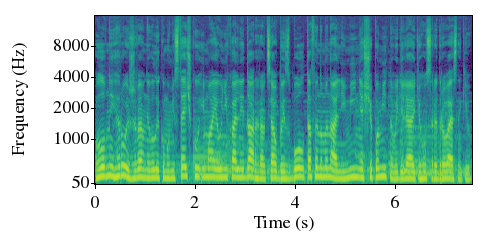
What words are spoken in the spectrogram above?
Головний герой живе в невеликому містечку і має унікальний дар гравця в бейсбол та феноменальні вміння, що помітно виділяють його серед ровесників.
